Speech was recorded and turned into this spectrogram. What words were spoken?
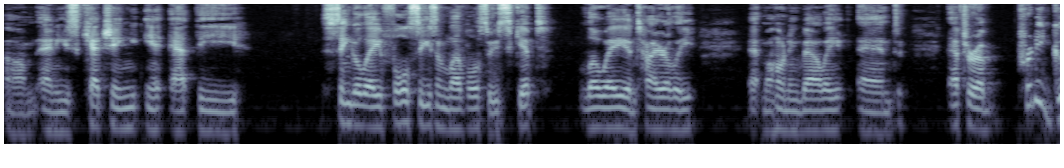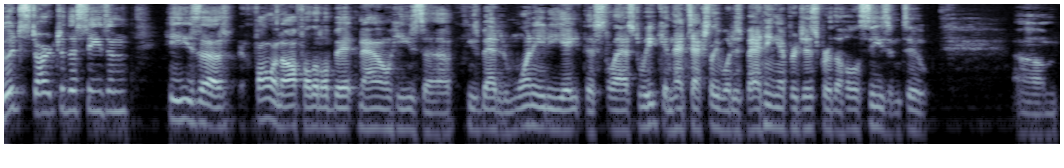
Um, and he's catching it at the single A full season level. So he skipped low A entirely at Mahoning Valley. And after a pretty good start to the season. He's uh, fallen off a little bit now. He's uh, he's batted 188 this last week, and that's actually what his batting average is for the whole season too. Um,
